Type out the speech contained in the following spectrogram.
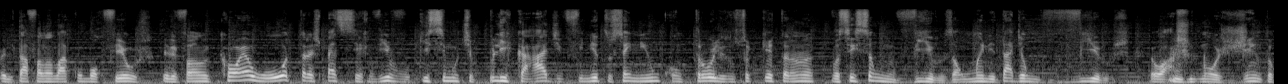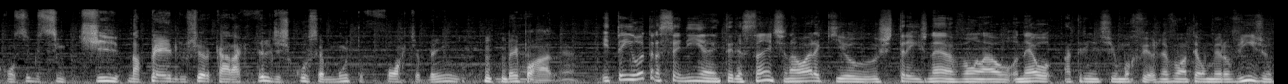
ele tá falando lá com o Morpheus, ele falando qual é o outra espécie de ser vivo que se multiplica ad infinito sem nenhum controle, não sei o que, tarana. vocês são um vírus, a humanidade é um vírus. Eu acho nojento, eu consigo sentir na pele o cheiro. Caraca, aquele discurso é muito forte, é bem, bem porrada. E tem outra ceninha interessante, na hora que os três, né, vão lá, o Neo, a Trinity e o Morpheus, né, vão até o Merovingio.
